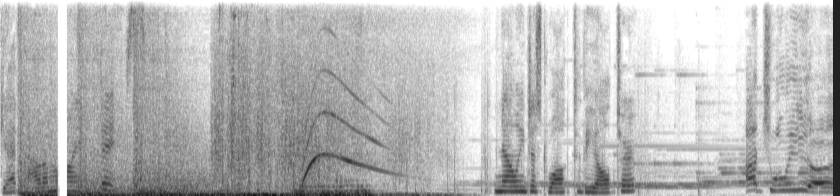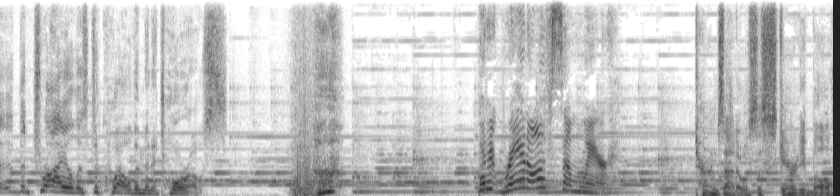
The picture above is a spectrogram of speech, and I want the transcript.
Get out of my face! Now we just walk to the altar? actually, uh, the trial is to quell the Minotauros. Huh? But it ran off somewhere. Turns out it was a scaredy bowl.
